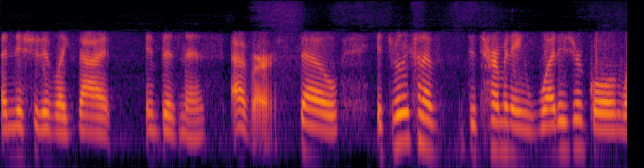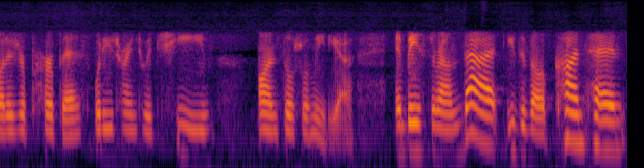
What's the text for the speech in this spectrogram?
initiative like that in business ever. So it's really kind of determining what is your goal and what is your purpose. What are you trying to achieve on social media? And based around that, you develop content,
